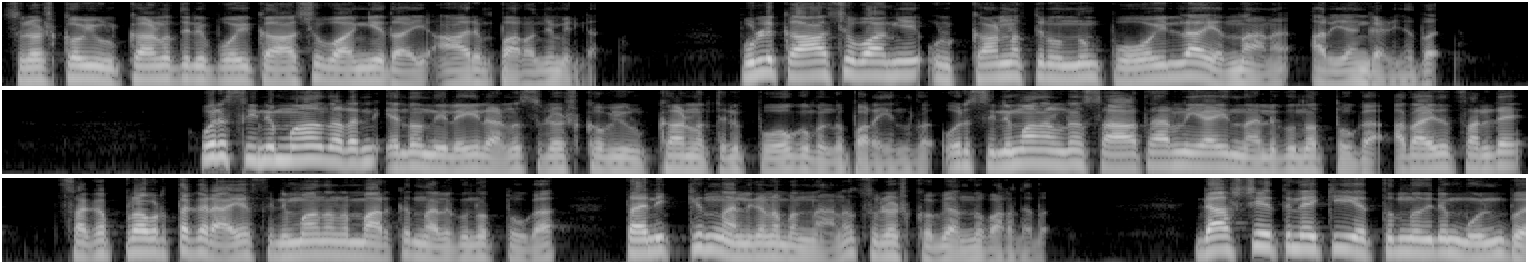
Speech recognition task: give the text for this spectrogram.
സുരേഷ് ഗോപി ഉദ്ഘാടനത്തിന് പോയി കാശ് വാങ്ങിയതായി ആരും പറഞ്ഞുമില്ല. പുള്ളി കാശ് വാങ്ങി ഉദ്ഘാടനത്തിനൊന്നും പോയില്ല എന്നാണ് അറിയാൻ കഴിഞ്ഞത്. ഒരു സിനിമാ നടൻ എന്ന നിലയിലാണ് സുരേഷ് ഗോപി ഉദ്ഘാടനത്തിന് പോകുമെന്ന് പറയുന്നത്. ഒരു സിനിമാ നടന് സാധാരണയായി നൽകുന്ന തുക അതായത് തന്റെ സഹപ്രവർത്തകരായ സിനിമാ നടന്മാർക്ക് നൽകുന്ന തുക തനിക്കും നൽകണമെന്നാണ് സുരേഷ് ഗോപി അന്ന് പറഞ്ഞത്. രാഷ്ട്രീയത്തിലേക്ക് എത്തുന്നതിന് മുൻപ്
